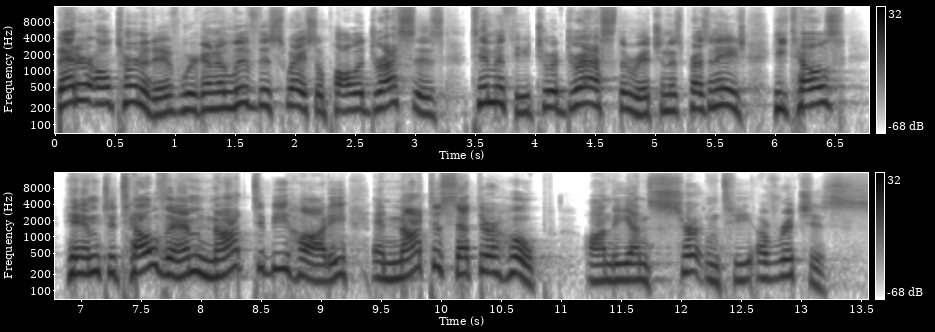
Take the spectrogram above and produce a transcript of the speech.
better alternative, we're going to live this way. So Paul addresses Timothy to address the rich in this present age. He tells him to tell them not to be haughty and not to set their hope on the uncertainty of riches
